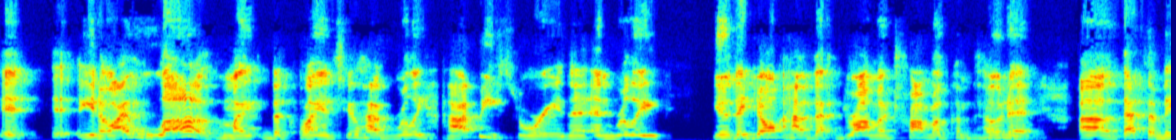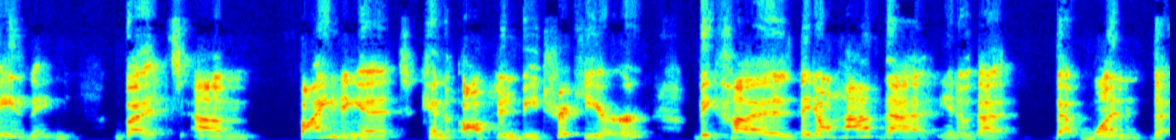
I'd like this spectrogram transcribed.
it, it you know i love my the clients who have really happy stories and, and really you know, they don't have that drama trauma component. Uh, that's amazing. But um, finding it can often be trickier because they don't have that, you know, that that one that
